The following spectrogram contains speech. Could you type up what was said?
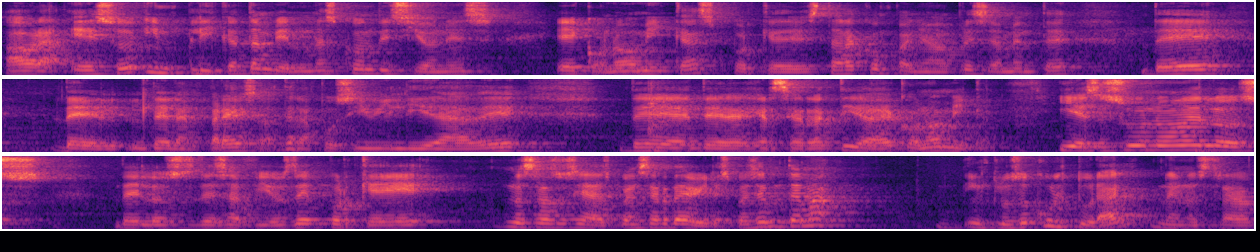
Ahora, eso implica también unas condiciones económicas porque debe estar acompañado precisamente de, de, de la empresa, de la posibilidad de, de, ejercer la actividad económica. Y ese es uno de los, de los desafíos de por qué nuestras sociedades pueden ser débiles. Puede ser un tema incluso cultural, de nuestra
